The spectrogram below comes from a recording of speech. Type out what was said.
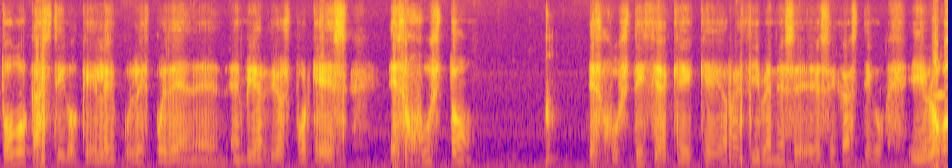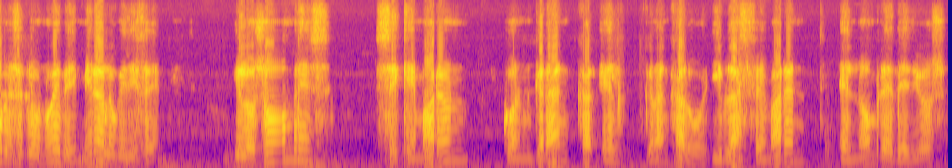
todo castigo que les pueden enviar Dios, porque es, es justo, es justicia que, reciben ese, ese, castigo. Y luego versículo 9, mira lo que dice, y los hombres se quemaron con gran, el gran calor y blasfemaron el nombre de Dios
